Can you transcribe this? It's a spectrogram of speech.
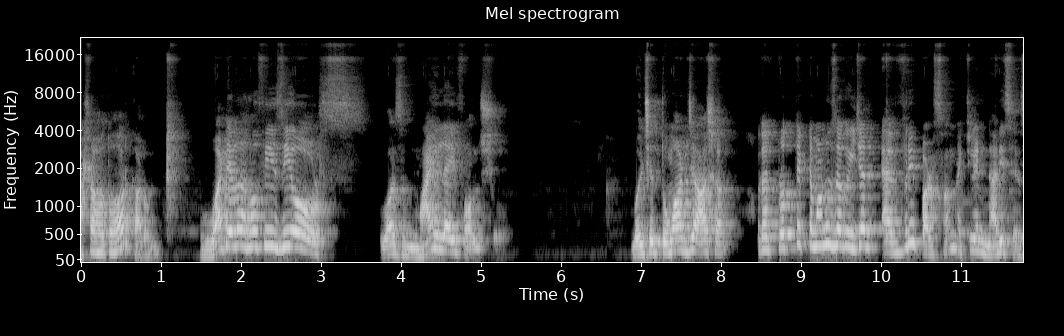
আশাহত হওয়ার কারণ। Whatever hope is yours was my life also বলছে, তোমার যে আশা, অর্থাৎ প্রত্যেকটা মানুষ দেখো each and every person actually nourishes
